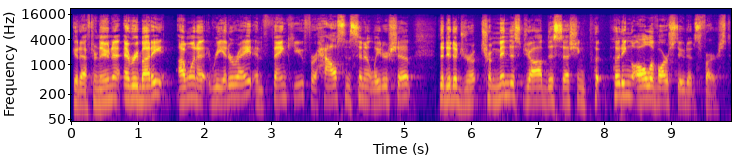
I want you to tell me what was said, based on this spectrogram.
Good afternoon, everybody. I want to reiterate and thank you for House and Senate leadership that did a dr- tremendous job this session put, putting all of our students first.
